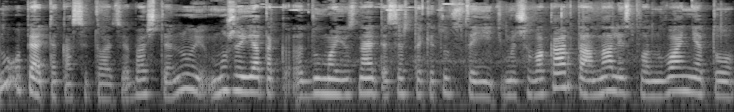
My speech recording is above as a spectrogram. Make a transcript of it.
Ну, опять така ситуація, бачите? Ну, може, я так думаю, знаєте, все ж таки тут стоїть мечова карта, аналіз, планування, то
